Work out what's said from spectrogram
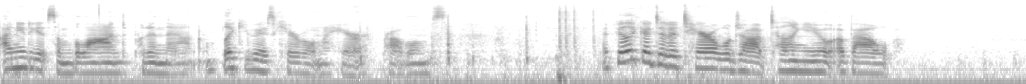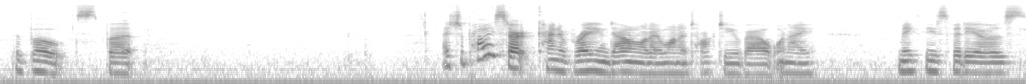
I need to get some blonde put in that. Like you guys care about my hair problems. I feel like I did a terrible job telling you about the boats, but I should probably start kind of writing down what I want to talk to you about when I make these videos.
